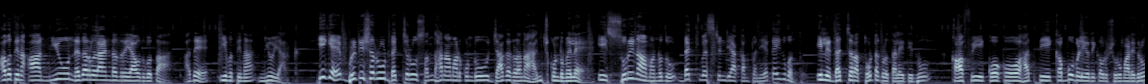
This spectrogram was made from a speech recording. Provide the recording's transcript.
ಅವತ್ತಿನ ಆ ನ್ಯೂ ನೆದರ್ಲ್ಯಾಂಡ್ ಅಂದ್ರೆ ಯಾವುದು ಗೊತ್ತಾ? ಅದೇ ಇವತ್ತಿನ ನ್ಯೂಯಾರ್ಕ್ ಹೀಗೆ ಬ್ರಿಟಿಷರು ಡಚ್ಚರು ಸಂಧಾನ ಮಾಡಿಕೊಂಡು ಜಾಗಗಳನ್ನು ಹಂಚಿಕೊಂಡ ಮೇಲೆ ಈ ಸುರಿನಾಮ್ ಅನ್ನೋದು ಡಚ್ ವೆಸ್ಟ್ ಇಂಡಿಯಾ ಕಂಪನಿಯ ಕೈಗೆ ಬಂತು. ಇಲ್ಲಿ ಡಚ್ಚರ ತೋಟಗಳು ತಲೆ ಎತ್ತಿದ್ವು ಕಾಫಿ, ಕೋಕೋ, ಹತ್ತಿ, ಕಬ್ಬು ಬೆಳೆಯೋದಕ್ಕೆ ಅವರು ಶುರು ಮಾಡಿದರು.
